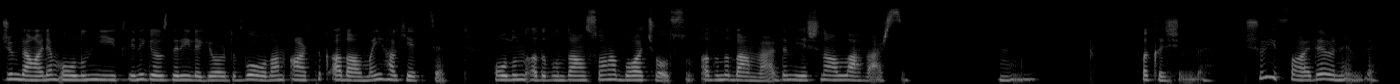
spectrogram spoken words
Cümle alem oğlunun yiğitliğini gözleriyle gördü. Bu oğlan artık ad almayı hak etti. Oğlunun adı bundan sonra Boğaç olsun. Adını ben verdim, yaşını Allah versin. Hmm. Bakın şimdi, şu ifade önemli.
